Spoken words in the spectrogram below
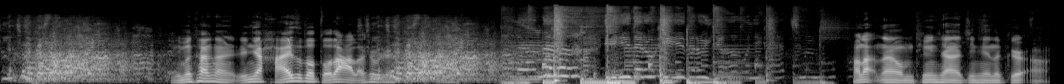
你们看看，人家孩子都多大了，是不是？好了，那我们听一下今天的歌啊。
